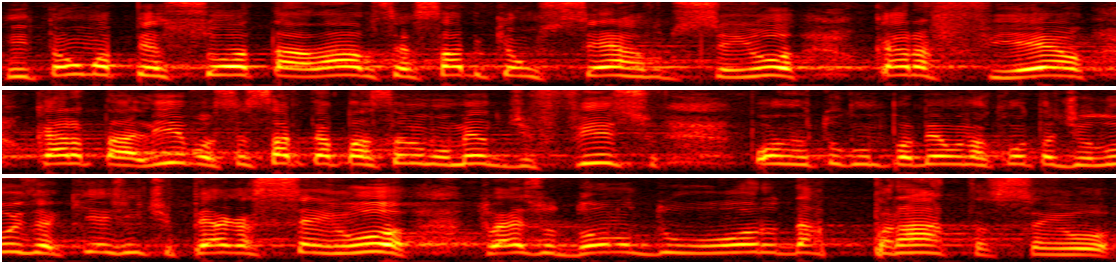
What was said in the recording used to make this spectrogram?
Então, uma pessoa está lá, você sabe que é um servo do Senhor, o cara fiel, o cara está ali, você sabe que está passando um momento difícil. Pô, eu estou com um problema na conta de luz aqui, a gente pega, Senhor, tu és o dono do ouro da prata, Senhor.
